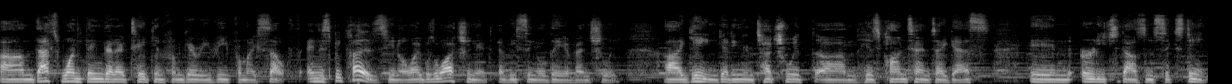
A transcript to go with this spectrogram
Um, that's one thing that I've taken from Gary Vee for myself. And it's because, you know, I was watching it every single day eventually. Uh, again, getting in touch with um, his content, I guess, in early 2016.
